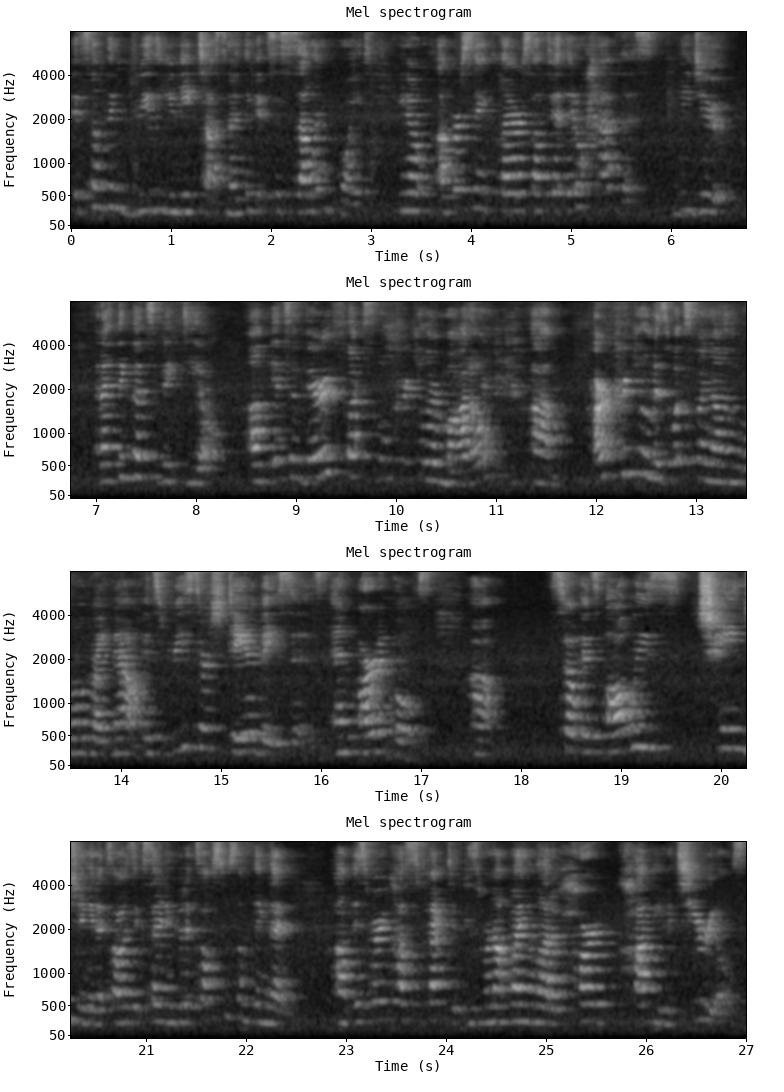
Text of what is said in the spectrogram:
It's something really unique to us, and I think it's a selling point. You know, Upper St. Clair, South Fayette, they don't have this. We do. And I think that's a big deal. Um, it's a very flexible curricular model. Um, our curriculum is what's going on in the world right now. It's research databases and articles. Um, so it's always changing and it's always exciting, but it's also something that um, is very cost effective because we're not buying a lot of hard copy materials.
